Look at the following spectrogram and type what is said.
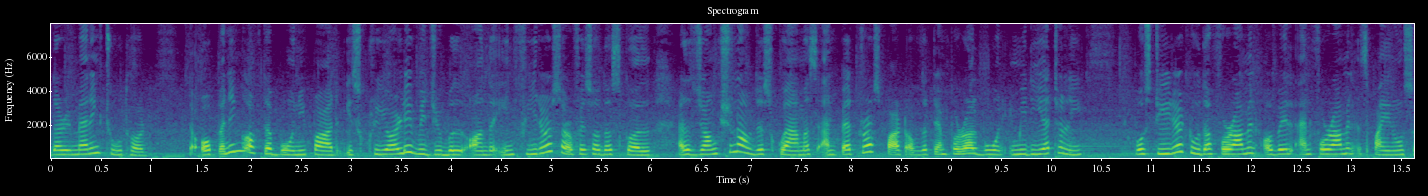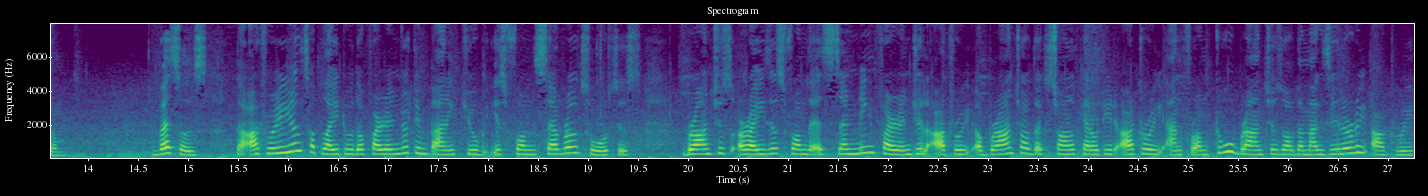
the remaining two third. The opening of the bony part is clearly visible on the inferior surface of the skull at the junction of the squamous and petrous part of the temporal bone immediately posterior to the foramen ovale and foramen spinosum. Vessels. The arterial supply to the pharyngotympanic tube is from several sources. Branches arises from the ascending pharyngeal artery, a branch of the external carotid artery, and from two branches of the maxillary artery,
